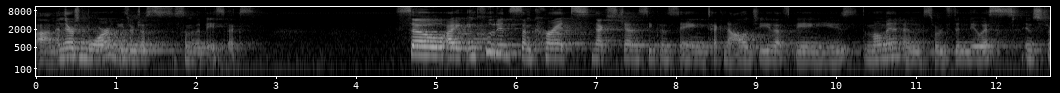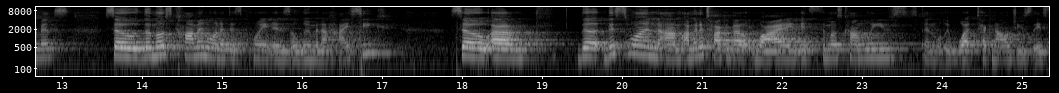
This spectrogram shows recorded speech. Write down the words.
Um, and there's more. These are just some of the basics. So I included some current next-gen sequencing technology that's being used at the moment and sort of the newest instruments. So the most common one at this point is Illumina HiSeq. So um, the, this one, um, I'm going to talk about why it's the most commonly used and what technologies they've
